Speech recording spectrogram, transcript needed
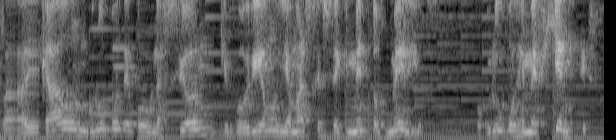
radicado en grupos de población que podríamos llamarse segmentos medios o grupos emergentes,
